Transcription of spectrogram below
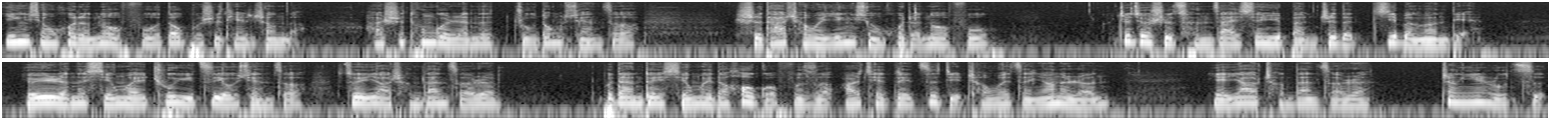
英雄或者懦夫都不是天生的，而是通过人的主动选择，使他成为英雄或者懦夫。这就是存在先于本质的基本论点。由于人的行为出于自由选择，所以要承担责任，不但对行为的后果负责，而且对自己成为怎样的人，也要承担责任。正因如此，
